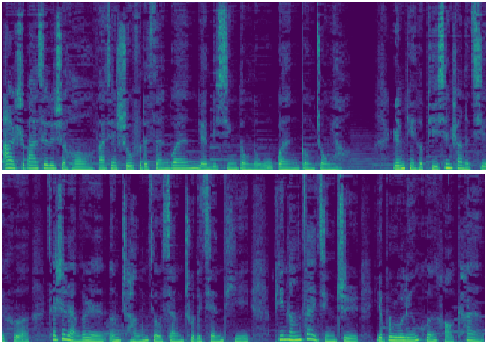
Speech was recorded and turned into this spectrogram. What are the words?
二十八岁的时候，发现舒服的三观远比心动的五官更重要。人品和脾性上的契合，才是两个人能长久相处的前提。皮囊再精致，也不如灵魂好看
